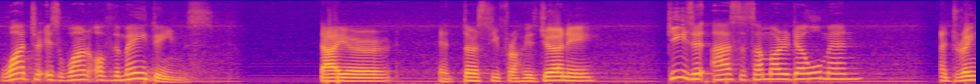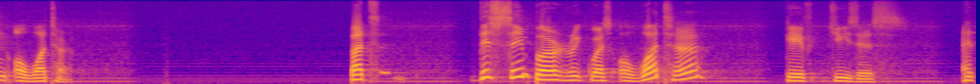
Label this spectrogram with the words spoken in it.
water is one of the main themes. Tired and thirsty from his journey, Jesus asked the Samaritan woman a drink of water. But this simple request of water gave Jesus an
